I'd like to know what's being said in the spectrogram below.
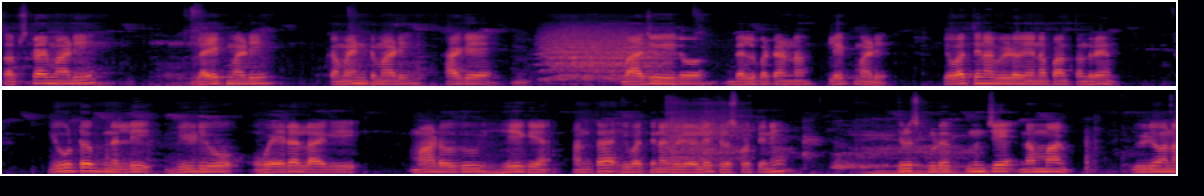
ಸಬ್ಸ್ಕ್ರೈಬ್ ಮಾಡಿ ಲೈಕ್ ಮಾಡಿ ಕಮೆಂಟ್ ಮಾಡಿ, ಹಾಗೆ ಬಾಜು ಇರೋ ಬೆಲ್ ಬಟನ್ನ ಕ್ಲಿಕ್ ಮಾಡಿ. ಇವತ್ತಿನ ವಿಡಿಯೋ ಏನಪ್ಪ ಅಂತಂದರೆ ಯೂಟ್ಯೂಬ್ನಲ್ಲಿ ವಿಡಿಯೋ ವೈರಲ್ ಆಗಿ ಮಾಡೋದು ಹೇಗೆ ಅಂತ ಇವತ್ತಿನ ವಿಡಿಯೋಲ್ಲಿ ತಿಳಿಸ್ಕೊಡ್ತೀನಿ. ತಿಳಿಸ್ಕೊಡೋಕ್ಕೆ ಮುಂಚೆ ನಮ್ಮ ವಿಡಿಯೋನ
